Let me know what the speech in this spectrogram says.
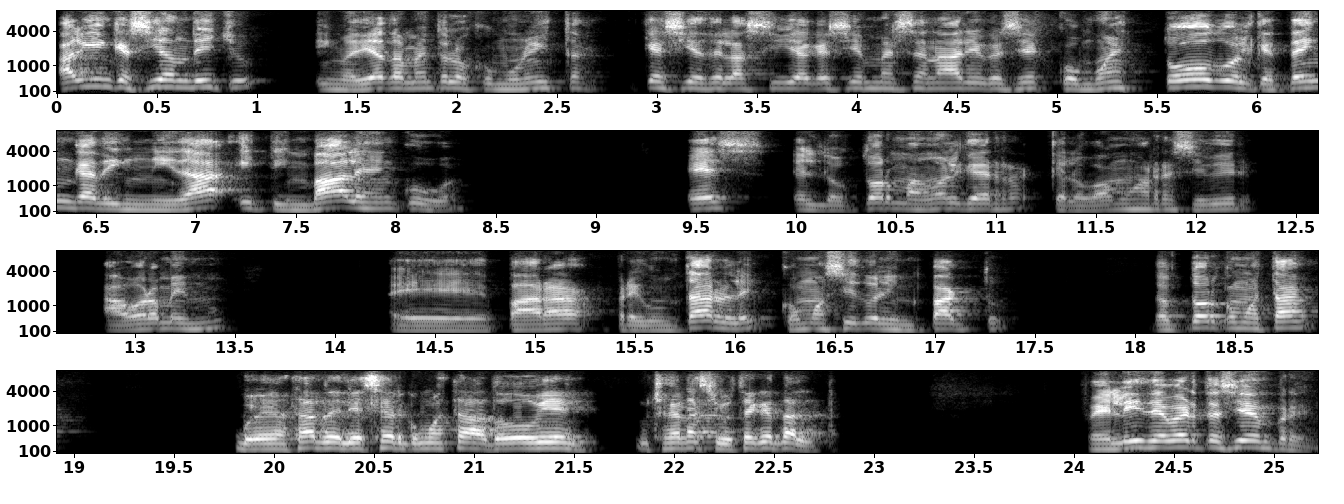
Alguien que sí han dicho inmediatamente los comunistas que si es de la CIA, que si es mercenario, que si es como es todo el que tenga dignidad y timbales en Cuba, es el doctor Manuel Guerra, que lo vamos a recibir ahora mismo eh, para preguntarle cómo ha sido el impacto. Doctor, ¿cómo está? Buenas tardes, Eliezer, ¿cómo está? ¿Todo bien? Muchas gracias. ¿Usted qué tal? Feliz de verte siempre.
